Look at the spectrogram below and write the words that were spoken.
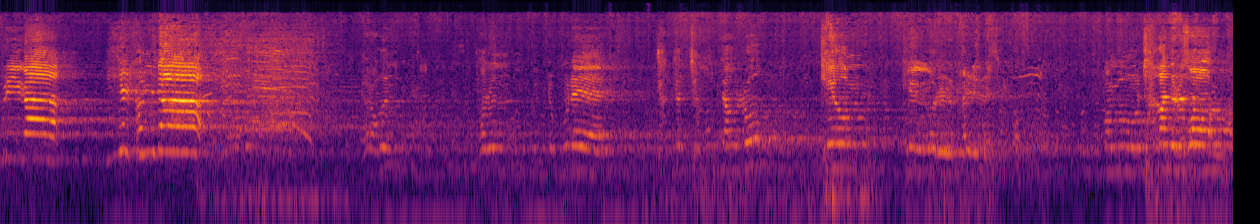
우리가 이길 겁니다! 여러분, 저는 육군의 작전 참모장으로 계엄 계획을 관리를 했었고, 국방부 차관으로서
